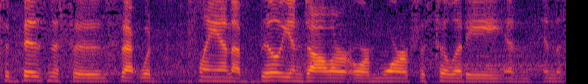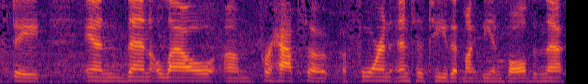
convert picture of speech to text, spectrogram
to businesses that would plan a billion dollar or more facility in, in the state and then allow um, perhaps a, a foreign entity that might be involved in that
